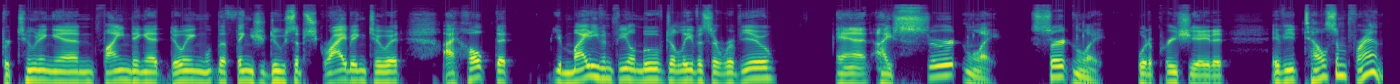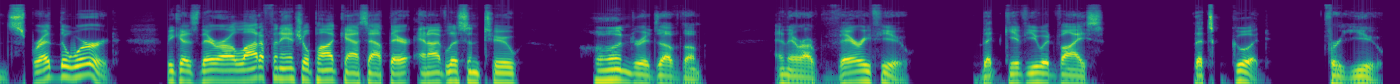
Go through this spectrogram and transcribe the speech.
for tuning in, finding it, doing the things you do, subscribing to it. I hope that you might even feel moved to leave us a review. And I certainly, certainly would appreciate it if you tell some friends, spread the word, because there are a lot of financial podcasts out there, and I've listened to hundreds of them, and there are very few that give you advice that's good for you.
